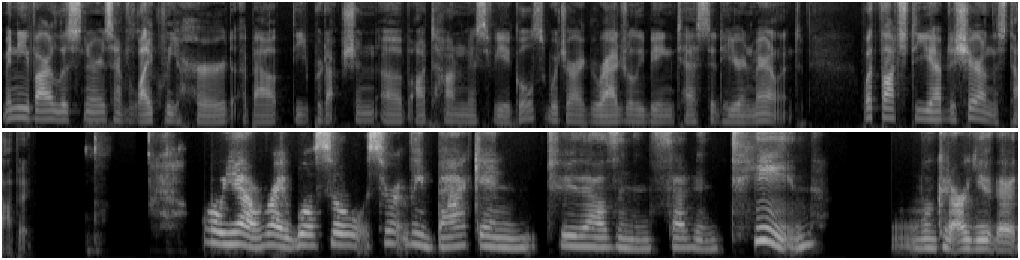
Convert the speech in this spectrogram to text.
Many of our listeners have likely heard about the production of autonomous vehicles, which are gradually being tested here in Maryland. What thoughts do you have to share on this topic? Oh, yeah, right. Well, so certainly back in 2017, one could argue that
